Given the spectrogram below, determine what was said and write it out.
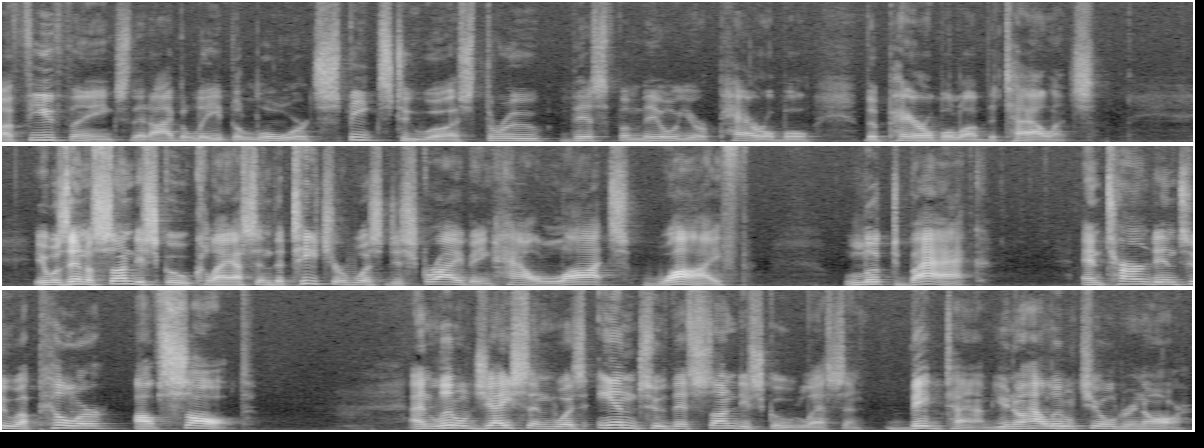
a few things that I believe the Lord speaks to us through this familiar parable, the parable of the talents. It was in a Sunday school class, and the teacher was describing how Lot's wife looked back and turned into a pillar of salt. And little Jason was into this Sunday school lesson big time. You know how little children are.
